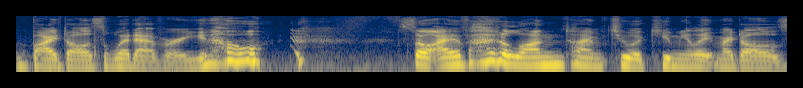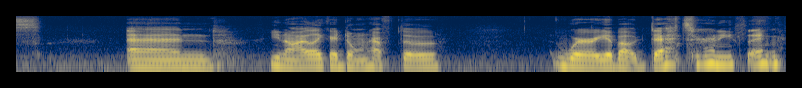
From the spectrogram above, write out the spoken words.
buy dolls, whatever, you know? so I've had a long time to accumulate my dolls and you know, I like I don't have to worry about debts or anything.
